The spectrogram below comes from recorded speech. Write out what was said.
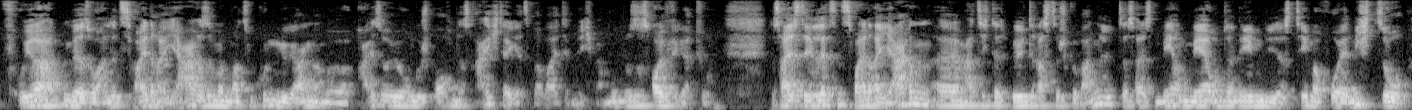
früher hatten wir so alle zwei, drei Jahre sind wir mal zu Kunden gegangen, haben über Preiserhöhungen gesprochen. Das reicht ja jetzt bei weitem nicht. Man muss es häufiger tun. Das heißt, in den letzten zwei, drei Jahren äh, hat sich das Bild drastisch gewandelt. Das heißt, mehr und mehr Unternehmen, die das Thema vorher nicht so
